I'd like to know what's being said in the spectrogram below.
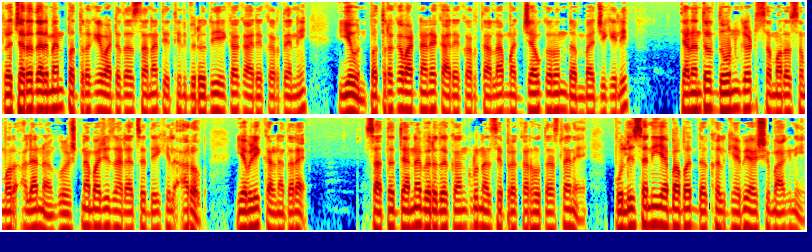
प्रचारादरम्यान पत्रके वाटत असताना तेथील विरोधी एका कार्यकर्त्यांनी येऊन पत्रकं वाटणाऱ्या कार्यकर्त्याला मज्जाव करून दमबाजी केली. त्यानंतर दोन गट समोरासमोर आल्यानं घोषणाबाजी झाल्याचा देखील आरोप यावेळी करण्यात आलाय. सातत्यानं विरोधकांकडून असे प्रकार होत असल्याने पोलिसांनी याबाबत दखल घ्यावी अशी मागणी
